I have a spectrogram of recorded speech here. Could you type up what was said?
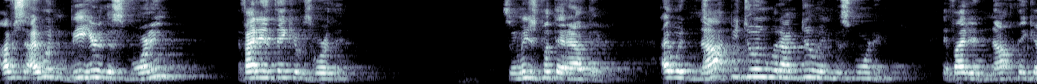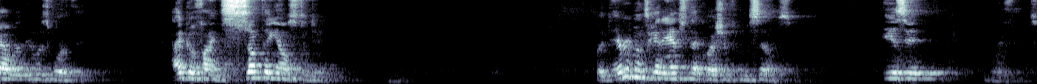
Obviously, I wouldn't be here this morning if I didn't think it was worth it. So let me just put that out there. I would not be doing what I'm doing this morning if I did not think I was, it was worth it. I'd go find something else to do. But everyone's got to answer that question for themselves. Is it worth it?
